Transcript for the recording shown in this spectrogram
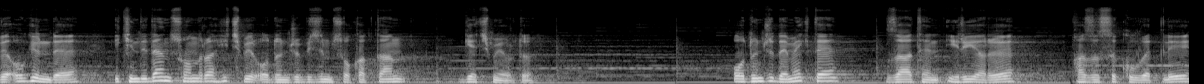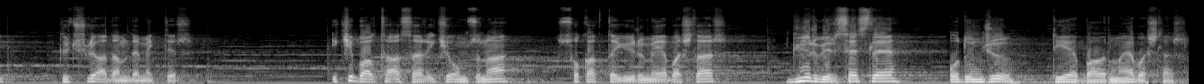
Ve o günde ikindiden sonra hiçbir oduncu bizim sokaktan geçmiyordu. Oduncu demek de zaten iri yarı, pazısı kuvvetli, güçlü adam demektir. İki balta asar iki omzuna, sokakta yürümeye başlar, gür bir sesle oduncu diye bağırmaya başlar.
